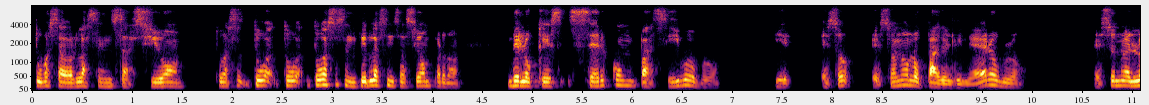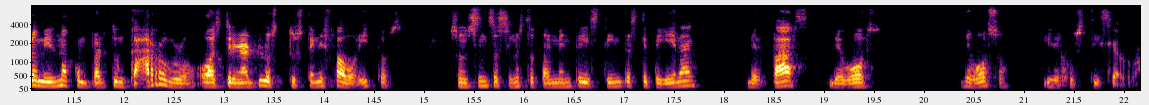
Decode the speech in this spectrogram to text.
tú vas a ver la sensación, tú vas, a sentir la sensación, perdón, de lo que es ser compasivo, bro. Y eso, eso no lo paga el dinero, bro. Eso no es lo mismo a comprarte un carro, bro, o a estrenar los, tus tenis favoritos. Son sensaciones totalmente distintas que te llenan de paz, de gozo, de gozo y de justicia, bro.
